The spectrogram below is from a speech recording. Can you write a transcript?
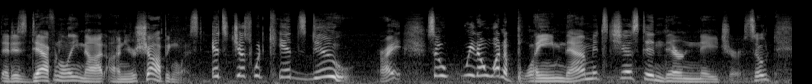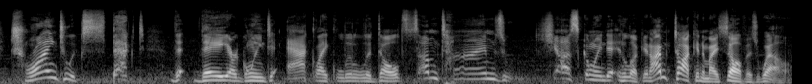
that is definitely not on your shopping list. It's just what kids do. Right? So we don't want to blame them. It's just in their nature. So trying to expect that they are going to act like little adults sometimes just going to and look and i'm talking to myself as well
